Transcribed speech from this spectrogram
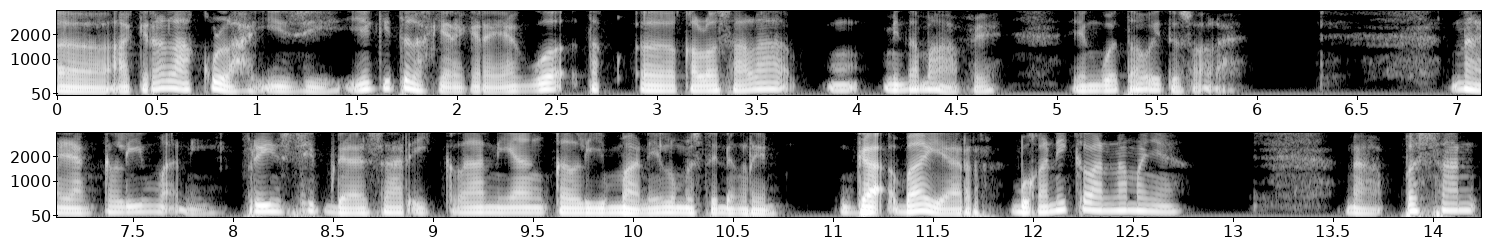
uh, akhirnya laku lah easy. Ya gitulah kira-kira ya. Gue uh, kalau salah minta maaf ya. Yang gue tahu itu soalnya. Nah, yang kelima nih, prinsip dasar iklan yang kelima nih lu mesti dengerin nggak bayar bukan iklan namanya. Nah, pesan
